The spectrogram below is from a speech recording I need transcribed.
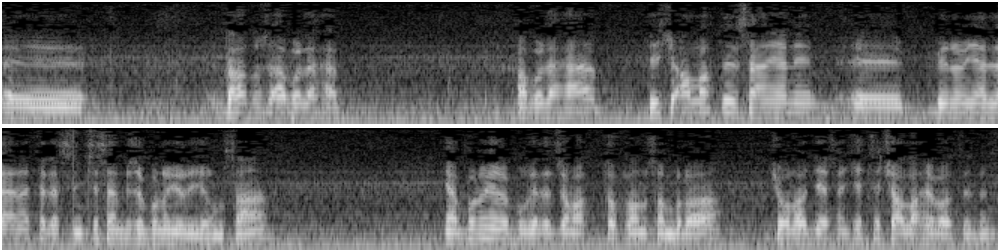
e, daha doğrusu Əbu Ləhəb Əbu Ləhəb deyir ki, Allah deyir səni yəni, e, bir növ yəni, lənət eləsin ki, sən bizi buna görə yığmısan. Yəni, buna görə bu qədər cəmatı toplamısan bura ki, onlar deyəsən ki, tək Allah ibadət edin.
